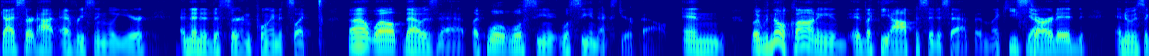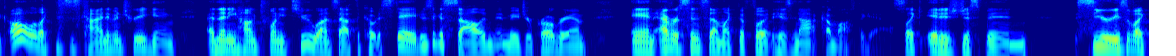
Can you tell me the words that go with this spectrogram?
Guys start hot every single year, and then at a certain point, it's like, oh well, that was that. Like we'll we'll see we'll see you next year, pal. And like with Noah Clowney, it, like the opposite has happened. Like he started and it was like, oh, like this is kind of intriguing. And then he hung 22 on South Dakota State. It was like a solid mid-major program. And ever since then, like the foot has not come off the gas. Like it has just been series of like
